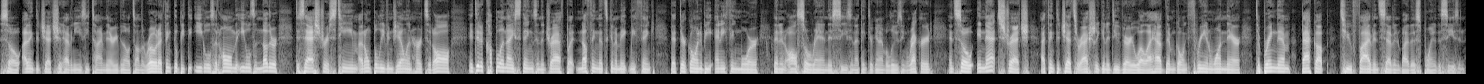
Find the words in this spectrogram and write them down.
So I think the Jets should have an easy time there, even though it's on the road. I think they'll beat the Eagles at home. The Eagles, another disastrous team. I don't believe in Jalen Hurts at all. It did a couple of nice things in the draft, but nothing that's going to make me think that they're going to be anything more than an also ran this season. I think they're going to have a losing record. And so in that stretch, I think the Jets are actually going to do very well. I have them going 3 and 1 there to bring them back up to 5 and 7 by this point of the season.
